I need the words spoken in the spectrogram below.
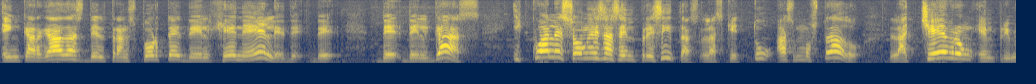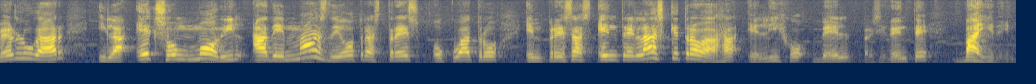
encargadas del transporte del GNL, del gas. ¿Y cuáles son esas empresitas? Las que tú has mostrado. La Chevron en primer lugar y la ExxonMobil, además de otras tres o cuatro empresas entre las que trabaja el hijo del presidente Biden.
